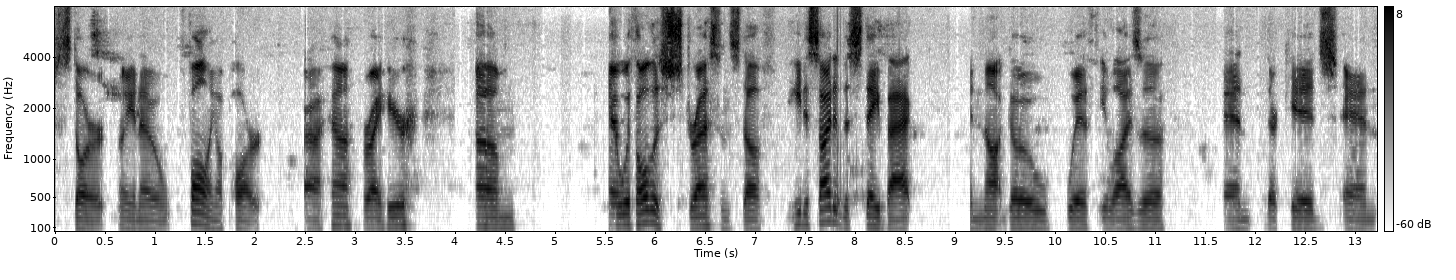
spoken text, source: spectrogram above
start, you know, falling apart. Uh, huh, right here. Um, and with all this stress and stuff, he decided to stay back and not go with Eliza and their kids and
